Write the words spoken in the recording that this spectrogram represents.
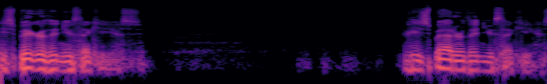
He's bigger than you think he is. He's better than you think he is.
